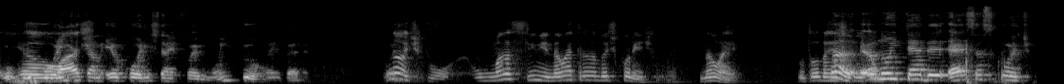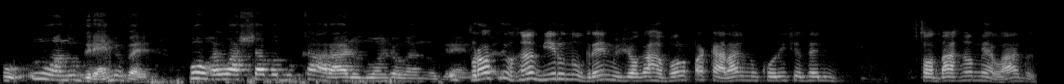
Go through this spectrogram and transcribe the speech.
O, Eu Corinthians acho. também, o Corinthians também foi muito ruim, velho. Não, tipo, o Mancini não é treinador de Corinthians, velho. Não é. Com todo Mano, respeito. eu não entendo essas coisas. Tipo, o Luan no Grêmio, velho. Porra, eu achava do caralho o Luan jogando no Grêmio. O próprio Ramiro no Grêmio jogava bola pra caralho, no Corinthians ele só dá ramelada.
